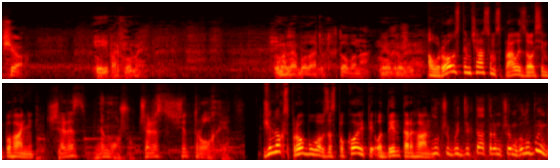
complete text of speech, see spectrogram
Що? її парфуми. Вона була тут, Хто вона? моя дружина. А у Роуз тим часом справи зовсім погані. Через не можу, через ще трохи. Жінок спробував заспокоїти один тарган. Лучше бути диктатором, чим голубим.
